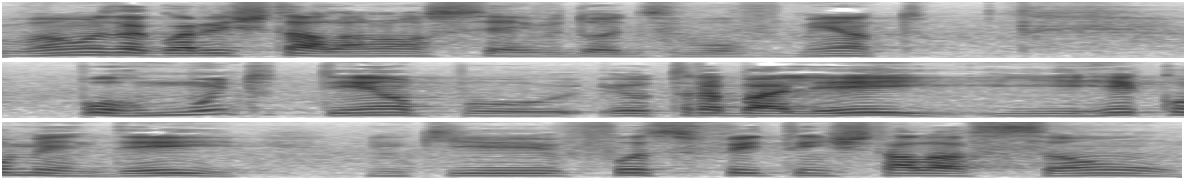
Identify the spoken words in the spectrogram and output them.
Vamos agora instalar nosso servidor de desenvolvimento. Por muito tempo eu trabalhei e recomendei em que fosse feita a instalação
